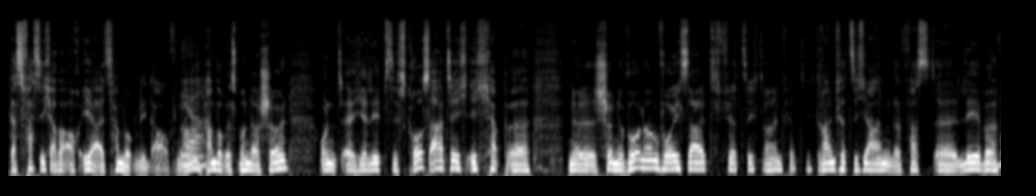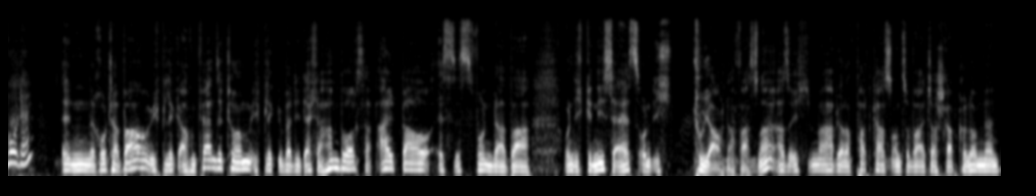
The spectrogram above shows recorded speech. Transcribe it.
Das fasse ich aber auch eher als Hamburg-Lied auf. Ne? Ja. Hamburg ist wunderschön und äh, hier lebt es großartig. Ich habe äh, eine schöne Wohnung, wo ich seit 40, 43, 43 Jahren äh, fast äh, lebe. Wo denn? In Roter Bau, ich blicke auf den Fernsehturm, ich blicke über die Dächer Hamburgs, hab Altbau, es ist wunderbar und ich genieße es und ich tue ja auch noch was. Ne? Also ich habe ja noch Podcasts und so weiter, schreibe Kolumnen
